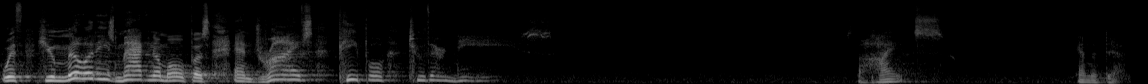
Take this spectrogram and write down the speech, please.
with humility's magnum opus and drives people to their knees. It's the heights and the depths.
